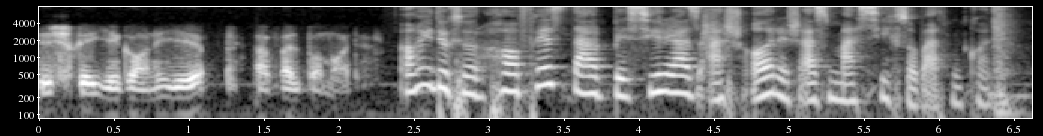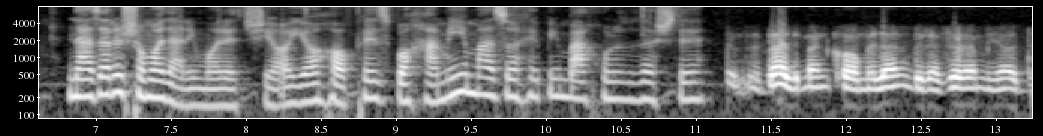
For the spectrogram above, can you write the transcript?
عشق یگانه اول با مادر. آقای دکتر حافظ در بسیاری از اشعارش از مسیح صحبت می‌کنه. نظر شما در این مورد چیه؟ آیا حافظ با همه مذاهب این برخورد داشته؟ بله من کاملا به نظرم میاد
